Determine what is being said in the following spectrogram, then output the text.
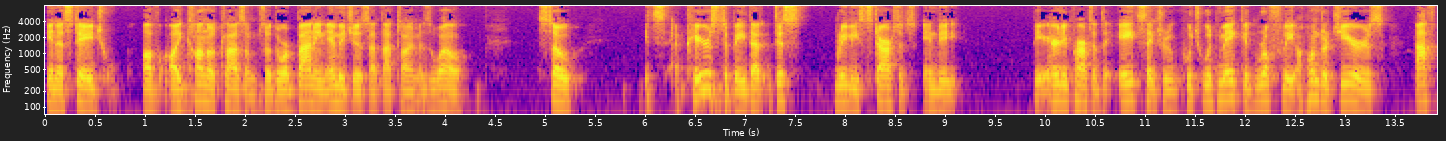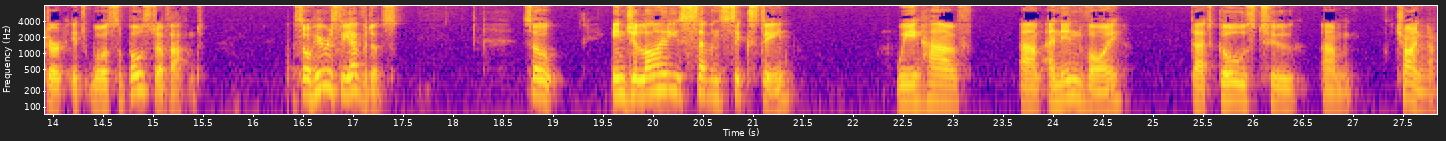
in a stage of iconoclasm, so they were banning images at that time as well. So it appears to be that this really started in the the early part of the 8th century, which would make it roughly 100 years after it was supposed to have happened. So here's the evidence. So in July 716, we have um, an envoy that goes to um, China.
